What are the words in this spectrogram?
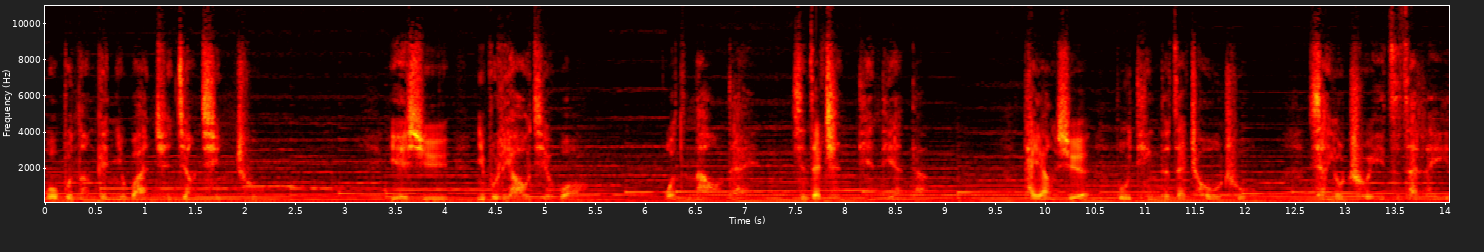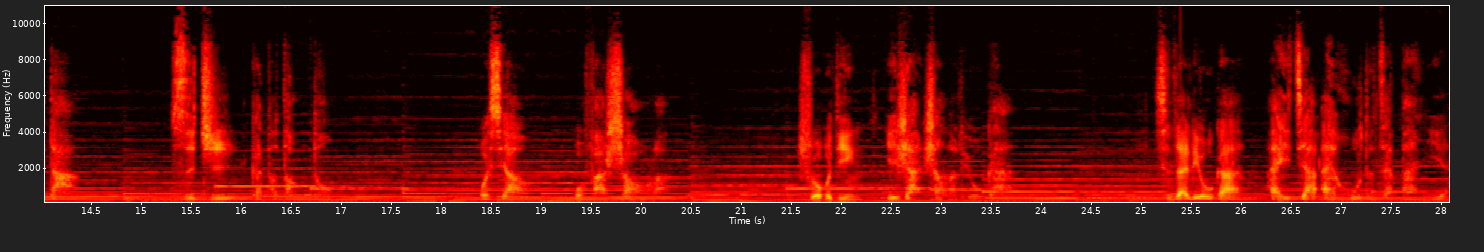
我不能跟你完全讲清楚，也许你不了解我。我的脑袋现在沉甸甸的，太阳穴不停地在抽搐，像有锤子在雷打，四肢感到疼痛。我想，我发烧了。说不定也染上了流感。现在流感挨家挨户的在蔓延，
